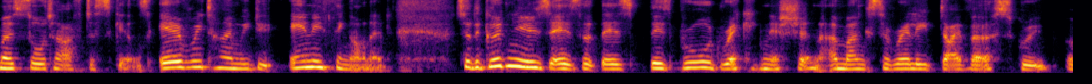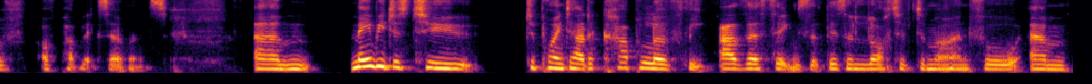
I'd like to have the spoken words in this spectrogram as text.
most sought after skills every time we do anything on it. So the good news is that there's there's broad recognition amongst a really diverse group of, of public servants. Um, maybe just to to point out a couple of the other things that there's a lot of demand for. Um,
